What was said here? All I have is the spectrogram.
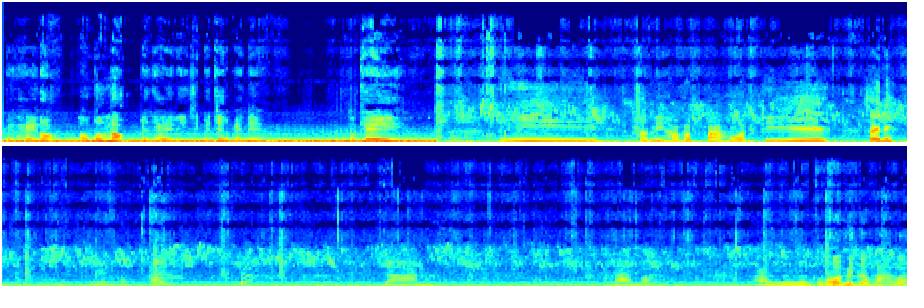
ไปไทยเนาะเราเบิ่งเนาะไปไทยนี่สิไปเจอไผแน่โอเคนี่ตอนนี้เขากับมาฮอดที่ไซนี่เห็นปะด้านด้านปะเอาก็คว่าวรมิตรภาพวะ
